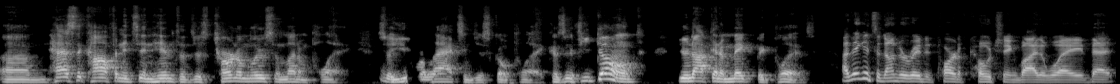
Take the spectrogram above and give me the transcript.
um, has the confidence in him to just turn him loose and let him play. So mm-hmm. you relax and just go play. Because if you don't, you're not going to make big plays. I think it's an underrated part of coaching, by the way, that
